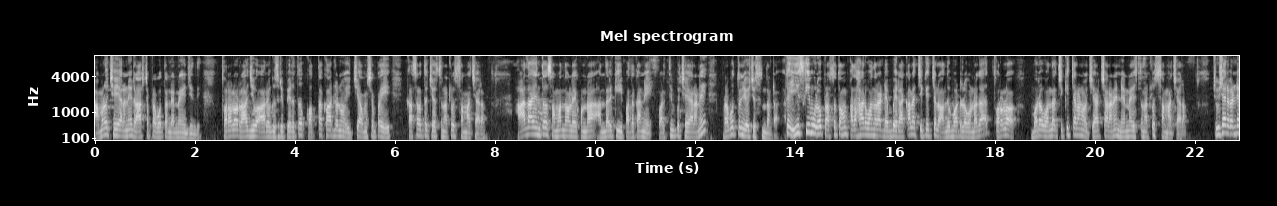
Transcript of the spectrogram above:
అమలు చేయాలని రాష్ట్ర ప్రభుత్వం నిర్ణయించింది. త్వరలో రాజీవ్ ఆరోగ్యశ్రీ పేరుతో కొత్త కార్డులను ఇచ్చే అంశంపై కసరత్తు చేస్తున్నట్లు సమాచారం. ఆదాయంతో సంబంధం లేకుండా అందరికీ ఈ పథకాన్ని వర్తింపు చేయాలని ప్రభుత్వం యోచిస్తుందట. అయితే ఈ స్కీములో ప్రస్తుతం పదహారు వందల డెబ్బై రకాల చికిత్సలు అందుబాటులో ఉండగా త్వరలో మరో వంద చికిత్సలను చేర్చాలని నిర్ణయిస్తున్నట్లు సమాచారం. చూశారు కంటే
